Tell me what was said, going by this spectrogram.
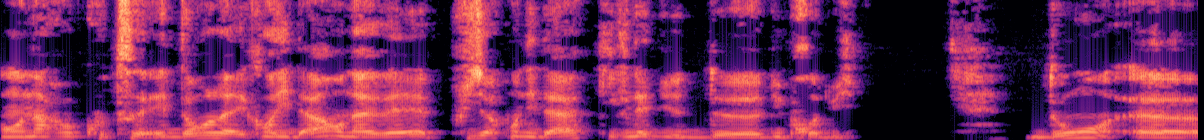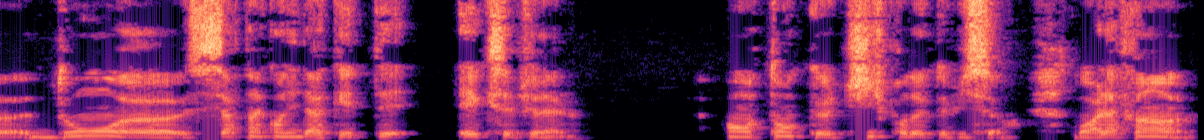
on a recruté dans les candidats, on avait plusieurs candidats qui venaient du, de, du produit, dont euh, dont euh, certains candidats qui étaient exceptionnels en tant que Chief Product Officer. Bon, à la fin,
